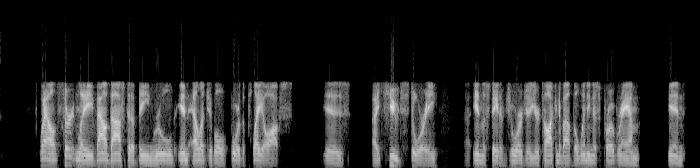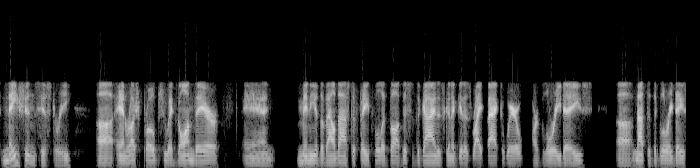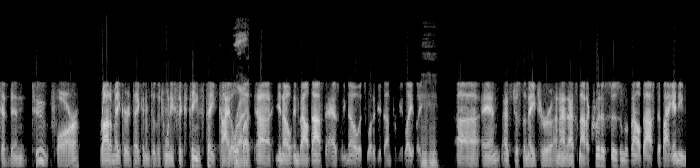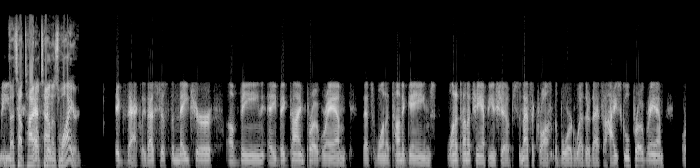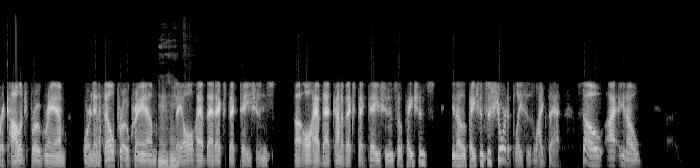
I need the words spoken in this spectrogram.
Well, certainly Valdosta being ruled ineligible for the playoffs is a huge story uh, in the state of Georgia. You're talking about the winningest program in nation's history, uh, and Rush Propst, who had gone there, and many of the Valdosta faithful had thought this is the guy that's going to get us right back to where our glory days. Uh, not that the glory days had been too far. Rodemaker had taken him to the 2016 state title, Right. but uh, you know, in Valdosta, as we know, it's what have you done for me lately? hmm Uh, and that's just the nature, and that's not a criticism of Valdosta by any means. That's how Titletown just- is wired. Exactly. That's just the nature of being a big time program that's won a ton of games, won a ton of championships, and that's across the board, whether that's a high school program or a college program or an NFL program. hmm They all have that expectations, uh, all have that kind of expectation. And so patience, you know, patience is short at places like that. So I, you know,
